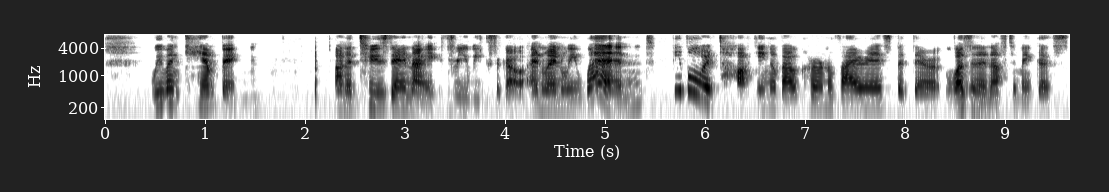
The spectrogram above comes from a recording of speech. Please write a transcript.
we went camping on a Tuesday night three weeks ago. And when we went, people were talking about coronavirus, but there wasn't enough to make us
